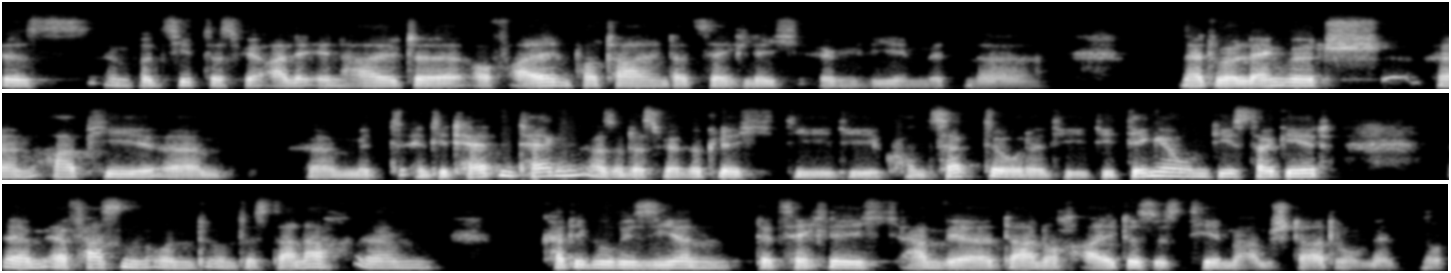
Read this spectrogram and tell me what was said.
ist im Prinzip, dass wir alle Inhalte auf allen Portalen tatsächlich irgendwie mit einer Natural Language ähm, API ähm, äh, mit Entitäten taggen, also dass wir wirklich die, die Konzepte oder die, die Dinge, um die es da geht, ähm, erfassen und, und das danach ähm, kategorisieren. Tatsächlich haben wir da noch alte Systeme am Start im Moment noch,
